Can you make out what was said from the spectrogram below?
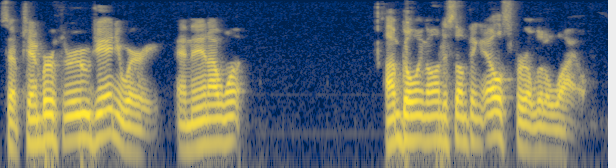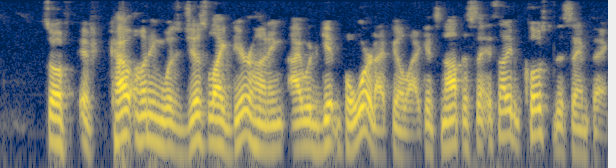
September through January and then I want, I'm going on to something else for a little while. So if, if coyote hunting was just like deer hunting, I would get bored. I feel like it's not the same. It's not even close to the same thing.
